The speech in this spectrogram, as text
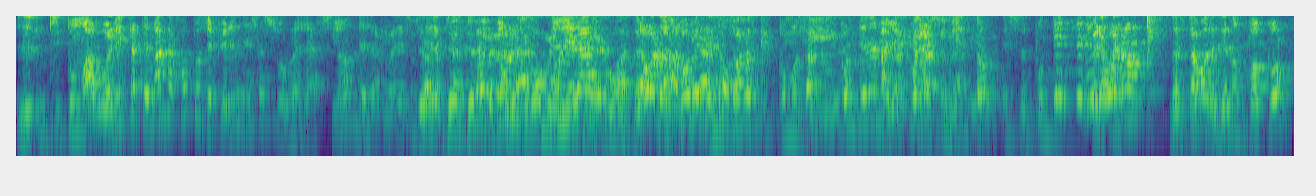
Si tu abuelita te manda fotos de Piolín, esa es su relación de las redes Yo- sociales. yo- yo la Y verdad hago memes luego hasta luego los jóvenes cabreando. son los que como están Sí, contienen mayor conocimiento, ese es el punto. Pero bueno, nos estamos desviando un poco.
